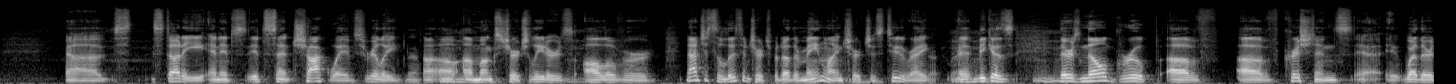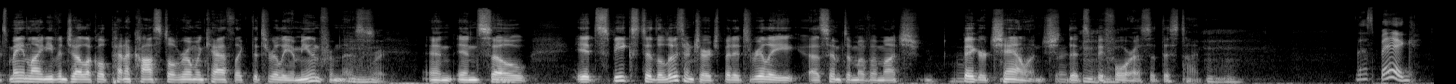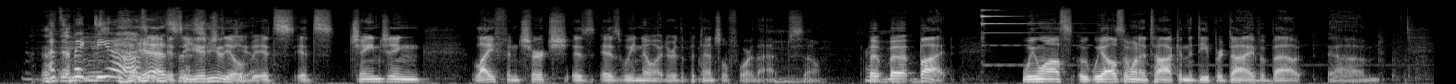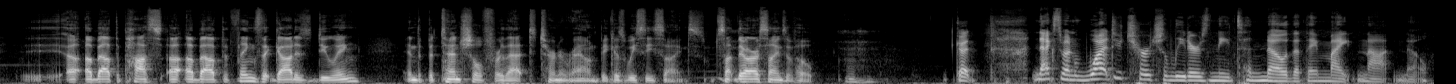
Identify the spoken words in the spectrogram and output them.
uh, study, and it's it's sent shockwaves really uh, uh, amongst church leaders all over, not just the Lutheran Church, but other mainline churches too, right? Uh, Because there's no group of of Christians, uh, whether it's mainline, evangelical, Pentecostal, Roman Catholic, that's really immune from this, and and so. It speaks to the Lutheran Church, but it's really a symptom of a much bigger challenge that's before us at this time. That's big. That's a big deal. Yes, it's a huge, huge deal. deal. It's it's changing life in church as as we know it, or the potential for that. Mm-hmm. So, but but but we also we also want to talk in the deeper dive about um, uh, about the pos- uh, about the things that God is doing and the potential for that to turn around because we see signs. So, there are signs of hope. Good. Next one. What do church leaders need to know that they might not know?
